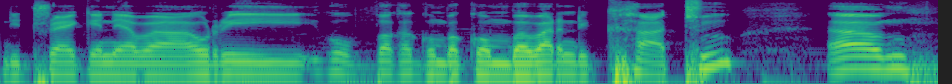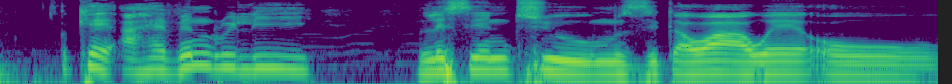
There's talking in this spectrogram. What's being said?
The track and uri iko vaka gomba gomba vari too. Um, okay, I haven't really listened to muzika or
